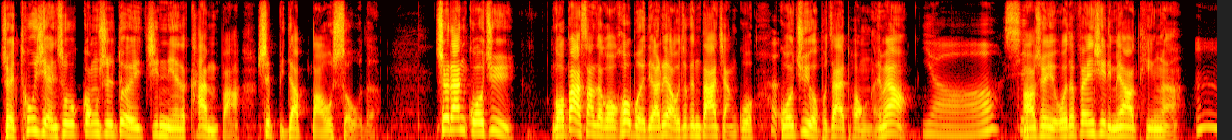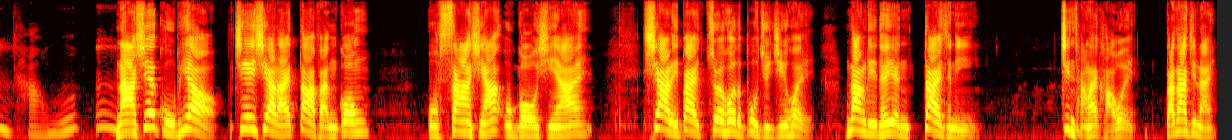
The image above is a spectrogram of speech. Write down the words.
所以凸显出公司对于今年的看法是比较保守的。虽然国巨我爸上次我后悔掉料，我就跟大家讲过，国巨我不再碰了，有没有？有，好，所以我的分析里面要听啊。嗯，好，嗯，哪些股票接下来大反攻？有三成，有五成，下礼拜最后的布局机会，让林德燕带着你进场来卡位，打大进来。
